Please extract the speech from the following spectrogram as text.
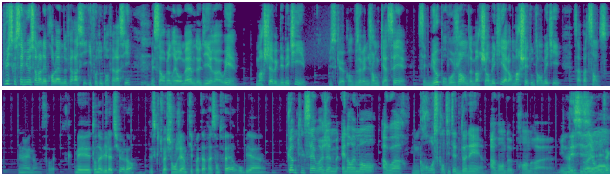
puisque c'est mieux si on a des problèmes de faire assis, il faut tout le temps faire assis, mais ça reviendrait au même de dire euh, oui, marcher avec des béquilles, puisque quand vous avez une jambe cassée, c'est mieux pour vos jambes de marcher en béquille, alors marchez tout le temps en béquille, ça n'a pas de sens. Ouais, non, c'est vrai. Mais ton avis là-dessus alors? Est-ce que tu vas changer un petit peu ta façon de faire ou bien? Comme tu le sais, moi j'aime énormément avoir une grosse quantité de données avant de prendre euh, une décision Ouais,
